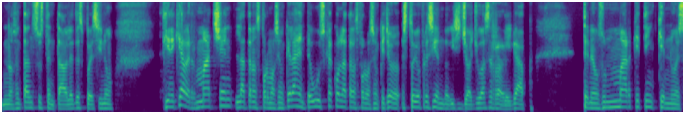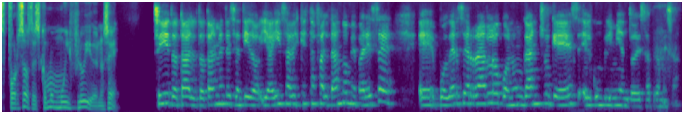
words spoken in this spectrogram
no son tan sustentables después, sino tiene que haber match la transformación que la gente busca con la transformación que yo estoy ofreciendo y si yo ayudo a cerrar el gap, tenemos un marketing que no es forzoso, es como muy fluido, no sé. Sí, total, totalmente sentido. Y ahí, ¿sabes qué está faltando? Me parece eh, poder cerrarlo con un gancho que es el cumplimiento de esa promesa.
